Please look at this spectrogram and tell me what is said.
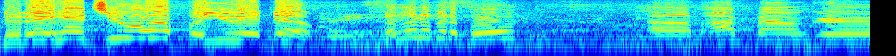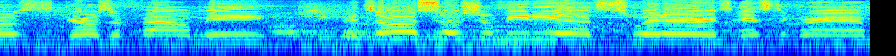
Do, they hit you up or you hit them? A little bit of both. Um, I found girls, girls have found me. It's all social media. It's Twitter, it's Instagram.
